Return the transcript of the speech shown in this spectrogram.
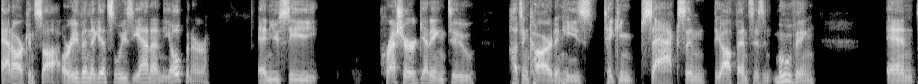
at Arkansas or even against Louisiana in the opener, and you see pressure getting to Hudson Card and he's taking sacks and the offense isn't moving. And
